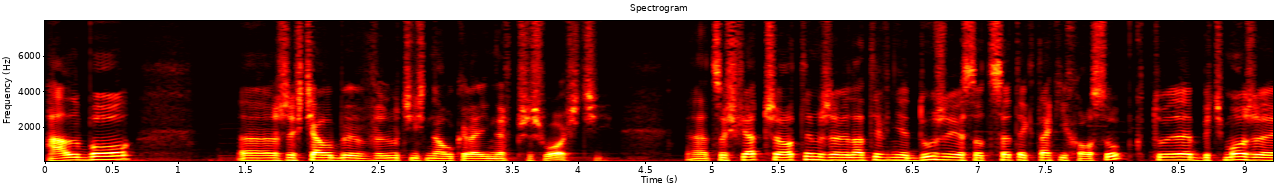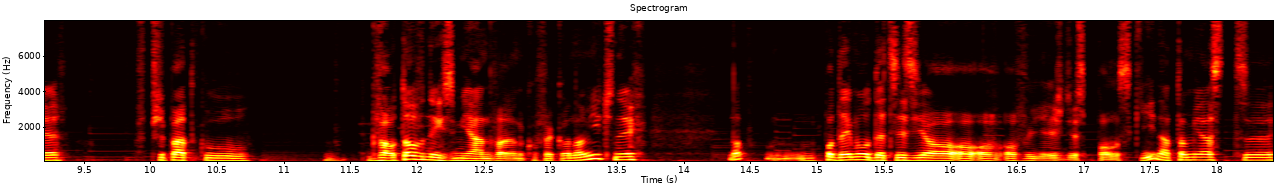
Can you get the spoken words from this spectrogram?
albo e, że chciałyby wrócić na Ukrainę w przyszłości. Co świadczy o tym, że relatywnie duży jest odsetek takich osób, które być może w przypadku gwałtownych zmian warunków ekonomicznych no, podejmą decyzję o, o, o wyjeździe z Polski. Natomiast E,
